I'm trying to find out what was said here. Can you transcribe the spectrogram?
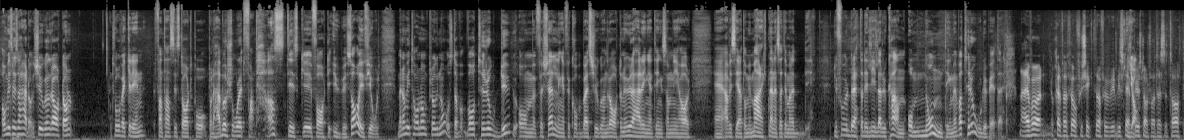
om vi säger så här då, 2018 Två veckor in, fantastisk start på, på det här börsåret, fantastisk eh, fart i USA i fjol. Men om vi tar någon prognos då, vad, vad tror du om försäljningen för Kopparbergs 2018? Nu är det här ingenting som ni har eh, aviserat om i marknaden så att jag menar, du får väl berätta det lilla du kan om någonting, men vad tror du Peter? Nej, jag får självfallet vara försiktig för vi, vi släpper Ja. ju snart vårt resultat.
